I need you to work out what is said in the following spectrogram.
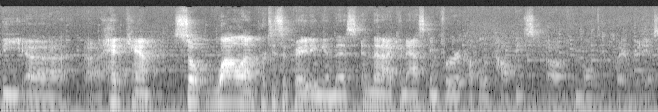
the uh, uh, head cam so while I'm participating in this, and then I can ask him for a couple of copies of multiplayer videos.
